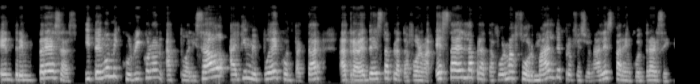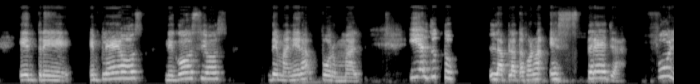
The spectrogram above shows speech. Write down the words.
entre empresas y tengo mi currículum actualizado, alguien me puede contactar a través de esta plataforma. Esta es la plataforma formal de profesionales para encontrarse entre empleos, negocios, de manera formal. Y el YouTube, la plataforma estrella, full,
